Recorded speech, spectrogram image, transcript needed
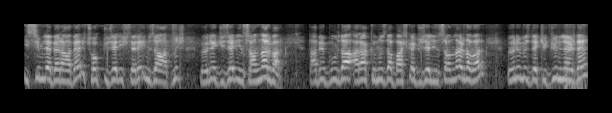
isimle beraber çok güzel işlere imza atmış. Böyle güzel insanlar var. Tabi burada Araklımızda başka güzel insanlar da var. Önümüzdeki günlerde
